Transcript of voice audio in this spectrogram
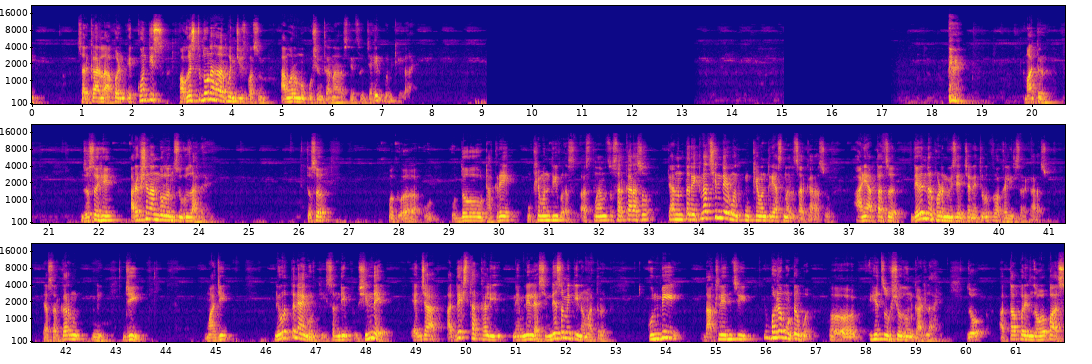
सरकारला आपण एकोणतीस ऑगस्ट दोन हजार पंचवीसपासून आमरण उपोषण करणार असल्याचं जाहीर पण केलं आहे. मात्र जसं हे आरक्षण आंदोलन सुरू झालं आहे तसं मग उ- उद्धव ठाकरे मुख्यमंत्री अस असणारचं सरकार असो त्यानंतर एकनाथ शिंदे मुख्यमंत्री असणारं सरकार असो आणि आत्ताचं देवेंद्र फडणवीस यांच्या नेतृत्वाखालील सरकार असो या सरकारनी जी माजी निवृत्त न्यायमूर्ती संदीप शिंदे यांच्या अध्यक्षताखाली नेमलेल्या शिंदे समितीनं मात्र कुणबी दाखल्यांची भरं मोठं ब हेच शोधून काढलं आहे. जो आत्तापर्यंत जवळपास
